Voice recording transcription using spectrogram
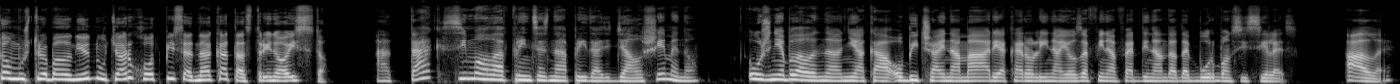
tam už treba len jednu ťarchu odpísať na katastri, no isto. A tak si mohla princezná pridať ďalšie meno. Už nebola len nejaká obyčajná Mária Karolína Jozefina Ferdinanda de Bourbon Siciles. Ale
